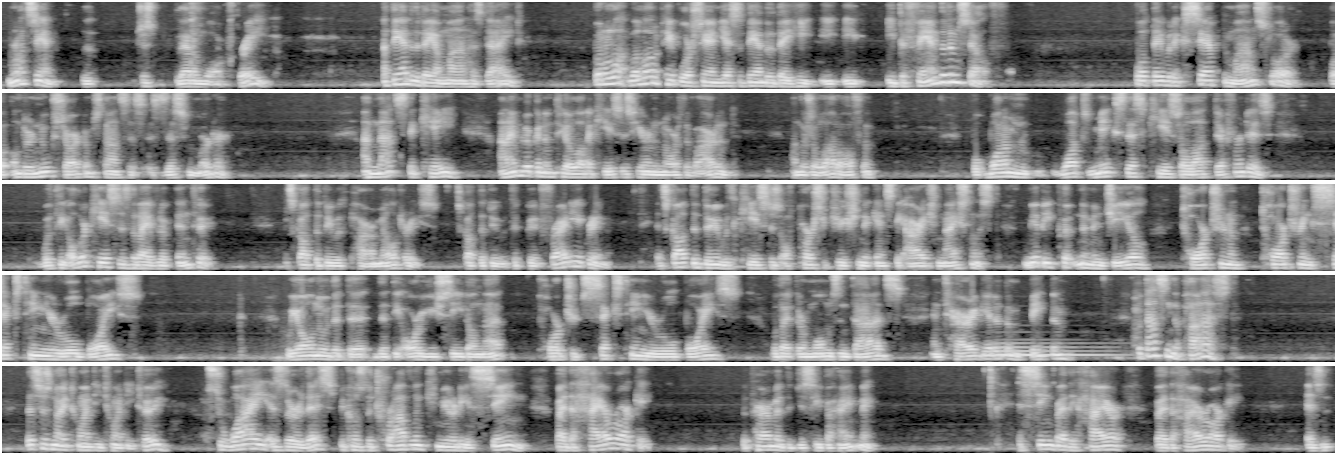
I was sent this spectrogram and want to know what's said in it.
We're not saying just let him walk free. At the end of the day, a man has died. But a lot, a lot of people are saying, yes, at the end of the day, he, he, he, he defended himself. But they would accept the manslaughter. But under no circumstances is this murder. And that's the key. And I'm looking into a lot of cases here in the north of Ireland, and there's a lot of them. But what I'm what makes this case a lot different is with the other cases that I've looked into, it's got to do with paramilitaries. It's got to do with the Good Friday Agreement. It's got to do with cases of persecution against the Irish nationalists, maybe putting them in jail, torturing them, torturing 16 year old boys. We all know that the that the RUC done that, tortured 16 year old boys without their mums and dads, interrogated them, beat them. But that's in the past. This is now 2022. So why is there this? Because the traveling community is seen by the hierarchy, the pyramid that you see behind me, is seen by the higher by the hierarchy as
